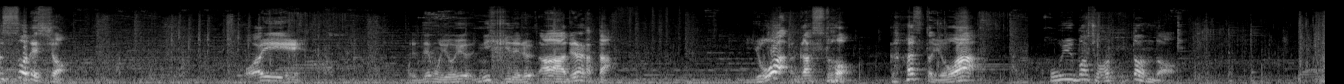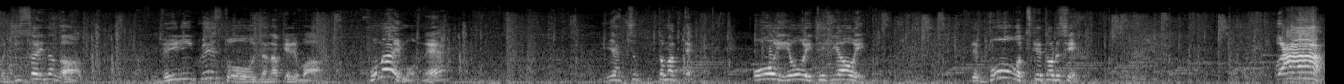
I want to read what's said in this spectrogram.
嘘でしょ。おい。でも余裕2匹出る？ああ出なかった。弱っガスト。ガスト弱っ。こういう場所あったんだ、実際なんかデイリークエストじゃなければ来ないもんね。いやちょっと待って。多い多い敵が多い。で防護つけとるし。わあ。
